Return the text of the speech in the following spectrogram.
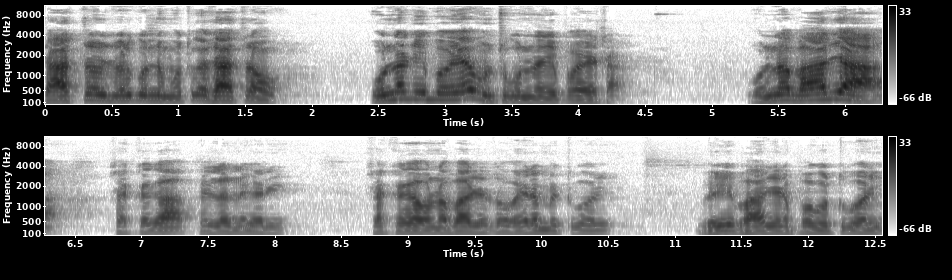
శాస్త్రం దొరుకుంది ముతుక శాస్త్రం. ఉన్నది పోయే ఉంచుకున్నది పోయేట ఉన్న భార్య చక్కగా పిల్లల్ని కానీ చక్కగా ఉన్న భార్యతో వైరం పెట్టుకొని వేరే భార్యను పోగొట్టుకొని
